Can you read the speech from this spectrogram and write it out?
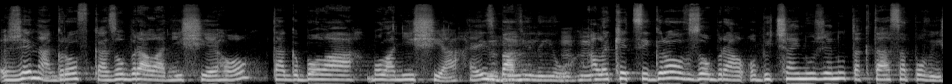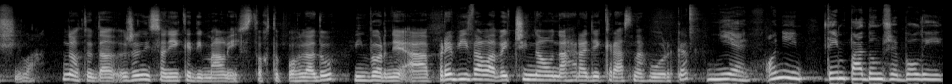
žena grovka zobrala nižšieho, tak bola, bola nižšia, hej, mhm, zbavili ju. Uh-huh. Ale keď si grof zobral obyčajnú ženu, tak tá sa povýšila. No teda, ženy sa niekedy mali z tohto pohľadu. Výborne. A prebývala väčšinou na hrade Krásna húrka? Nie. Oni tým pádom, že boli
